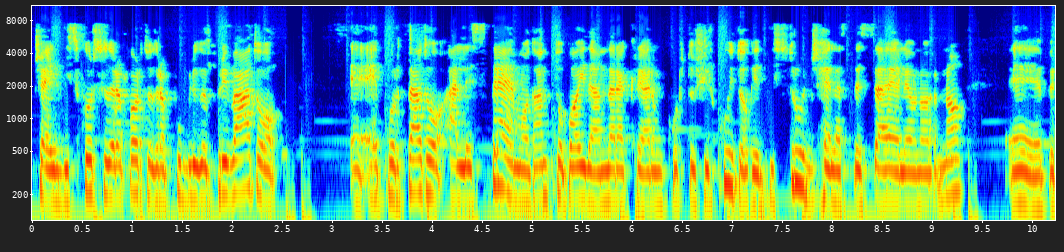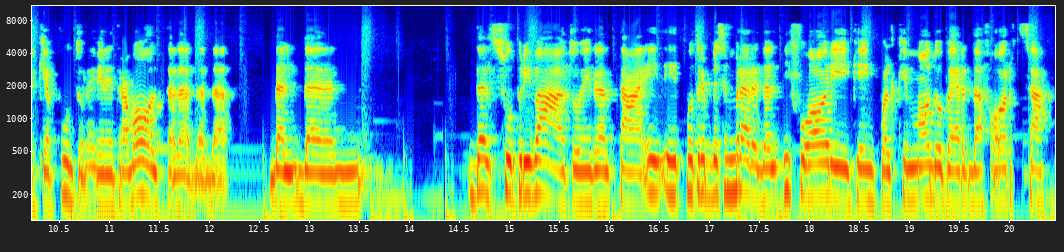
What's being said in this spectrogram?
cioè, il discorso del rapporto tra pubblico e privato è, portato all'estremo, tanto poi da andare a creare un cortocircuito che distrugge la stessa Eleanor, no? Eh, perché appunto lei viene travolta da, da, da, da dal suo privato in realtà e, e, potrebbe sembrare dal di fuori che in qualche modo perda forza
